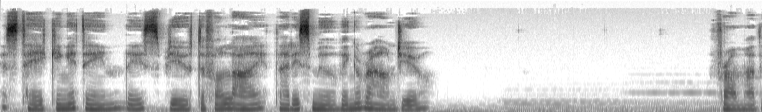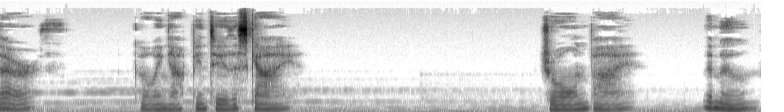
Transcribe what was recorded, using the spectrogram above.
is taking it in this beautiful light that is moving around you from Mother Earth, going up into the sky, drawn by the moon.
